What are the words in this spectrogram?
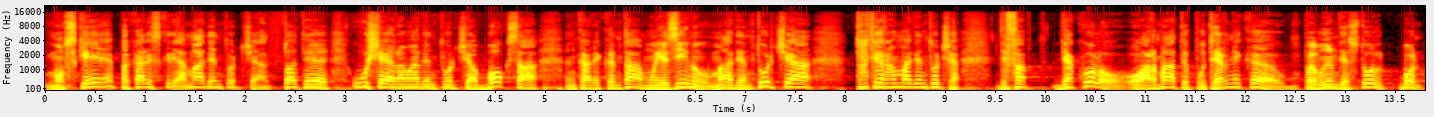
moschee pe care scria Made în Turcia. Toate ușa era Made în Turcia, boxa în care cânta muezinul Made în Turcia, toate erau Made în Turcia. De fapt, de acolo, o armată puternică, pământ destul, bun,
